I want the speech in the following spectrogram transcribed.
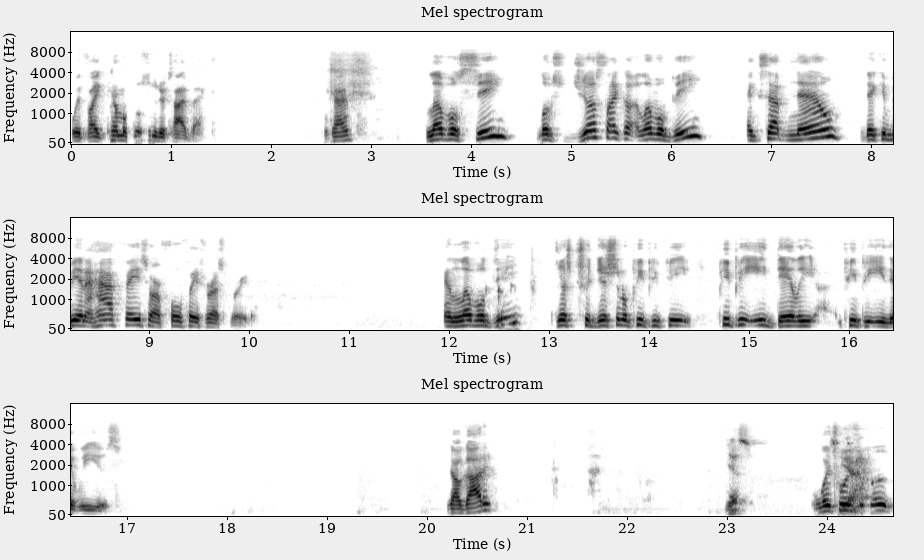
with like chemical suit or Tyvek. Okay, level C looks just like a level B, except now they can be in a half face or a full face respirator. And level D, just traditional PPP PPE daily PPE that we use. Y'all got it? Yes. Which one's Yeah. the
